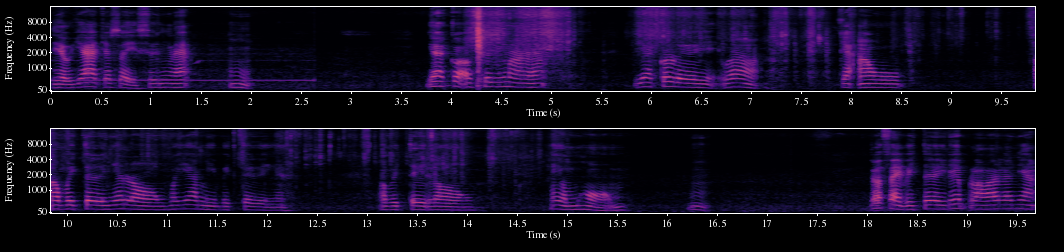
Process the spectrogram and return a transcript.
เดี๋ยวย่าจะใส่ซึ้งแล้วอืมย่าก็เอาซึ้งมาแล้วย่าก็เลยว่าจะเอา เอาใบเตยเนี่ยลอง เพราะย่ามีใบเตยไง เอาใบเตยลอง ให้หอมหอม อืม ก็ใส่ใบเตยเรียบร้อยแล้วเนี่ย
